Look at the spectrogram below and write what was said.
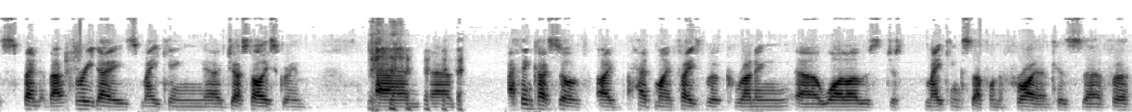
spent about three days making uh, just ice cream. And um, I think I sort of I had my Facebook running uh, while I was just making stuff on the fryer because uh, for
